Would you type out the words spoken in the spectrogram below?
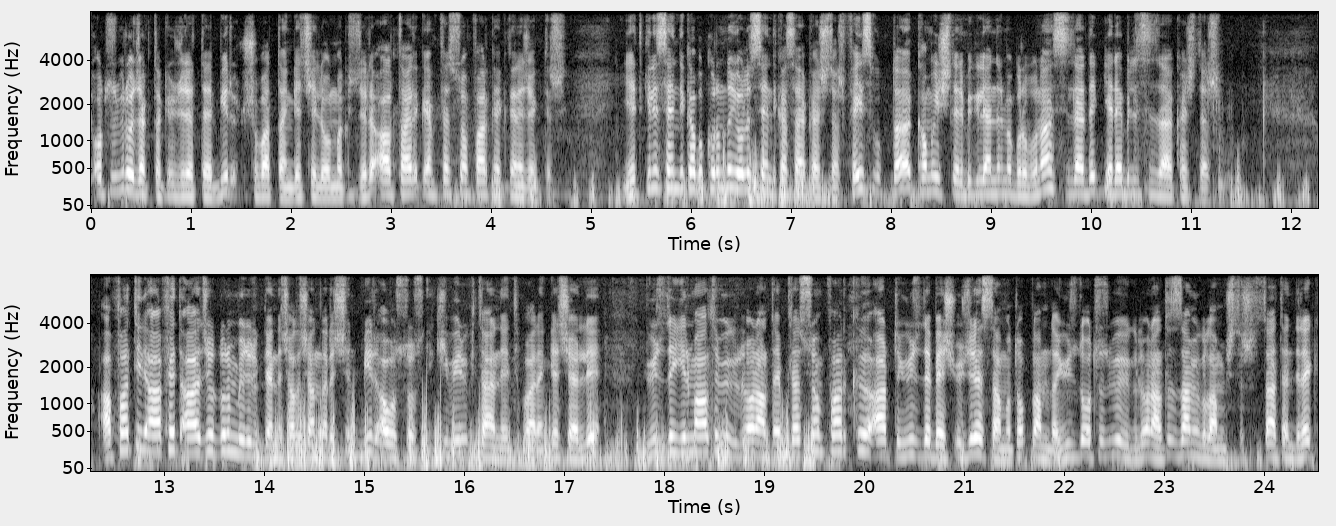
31 Ocak'taki ücrette 1 Şubat'tan geçerli olmak üzere 6 aylık enflasyon farkı eklenecektir. Yetkili sendika bu kurumda Yolu Sendikası arkadaşlar. Facebook'ta Kamu İşleri Bilgilendirme grubuna sizler de gelebilirsiniz arkadaşlar. AFAD İl Afet Acil Durum Müdürlüklerinde çalışanlar için 1 Ağustos 2022 tarihinden itibaren geçerli %26,16 enflasyon farkı artı %5 ücret zammı toplamda %31,16 zam uygulanmıştır. Zaten direkt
